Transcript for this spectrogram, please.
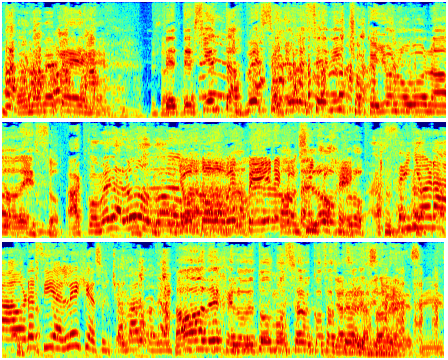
o no VPN? 700 veces yo les he dicho que yo no veo nada de eso. A comer a los dos. Yo todo VPN con Hasta el 5G. hombro. Señora, ahora sí aleje a su chamaco de aquí. No, déjelo, de todos modos sabe cosas Ya peores, la señora. sabe, sí,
